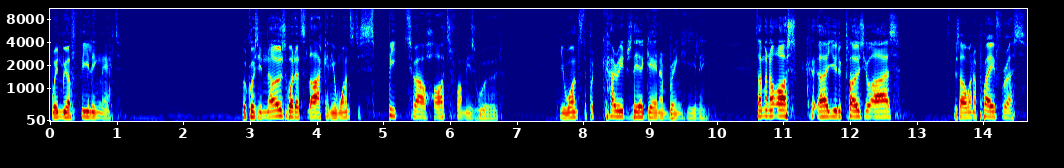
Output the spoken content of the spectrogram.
when we are feeling that. Because he knows what it's like and he wants to speak to our hearts from his word. He wants to put courage there again and bring healing. So I'm going to ask uh, you to close your eyes because I want to pray for us.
